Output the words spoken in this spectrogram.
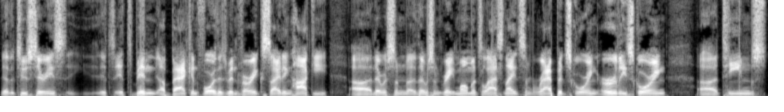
the other two series it's it's been a back and forth. It's been very exciting hockey. Uh, there was some uh, there were some great moments last night. Some rapid scoring, early scoring. Uh, teams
